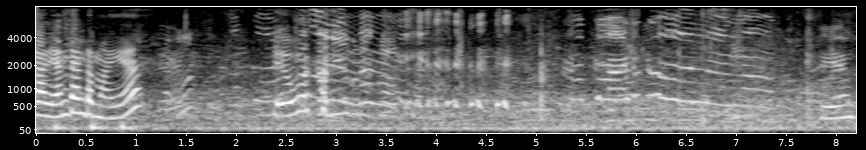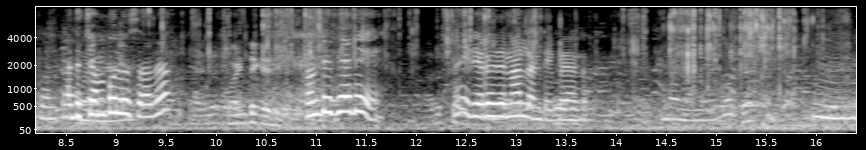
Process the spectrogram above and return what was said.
కాదు. ఎంత అంటమ్మా అది చెంపులు సార్? ట్వంటీ కేడి ఇది ఇరవై దినాలు అంటే బ్యాగ్. ఉమ్.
